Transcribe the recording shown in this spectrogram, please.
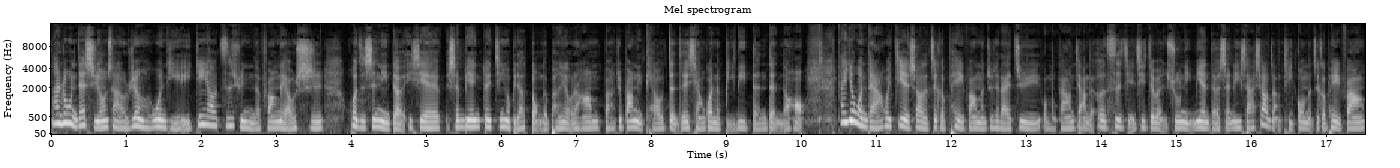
那如果你在使用上有任何问题，也一定要咨询你的芳疗师，或者是你的一些身边对精油比较懂的朋友，然后帮去帮你调整这些相关的比例等等的哈。那宥雯等下会介绍的这个配方呢，就是来自于我们刚刚讲的《二十四节气》这本书里面的沈丽莎校长提供的这个配方。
